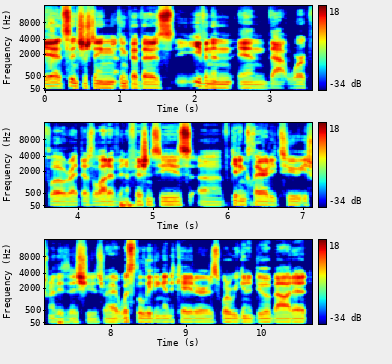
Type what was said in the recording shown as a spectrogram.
Yeah, it's interesting. I think that there's even in in that workflow, right? There's a lot of inefficiencies of getting clarity to each one of these issues, right? What's the leading indicators? What are we going to do about it?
